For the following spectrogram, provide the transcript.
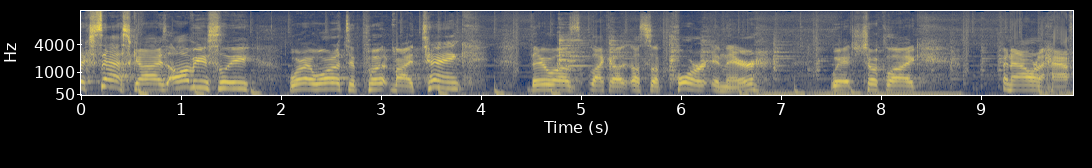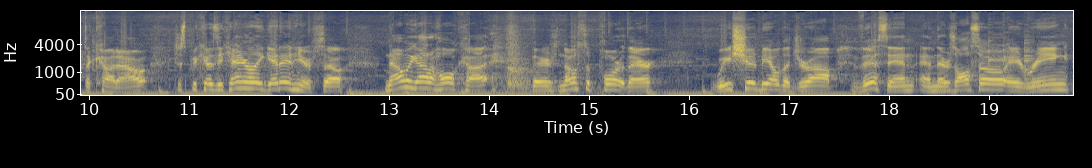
Success, guys. Obviously, where I wanted to put my tank, there was like a, a support in there, which took like an hour and a half to cut out just because you can't really get in here. So now we got a hole cut. There's no support there. We should be able to drop this in and there's also a ring.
